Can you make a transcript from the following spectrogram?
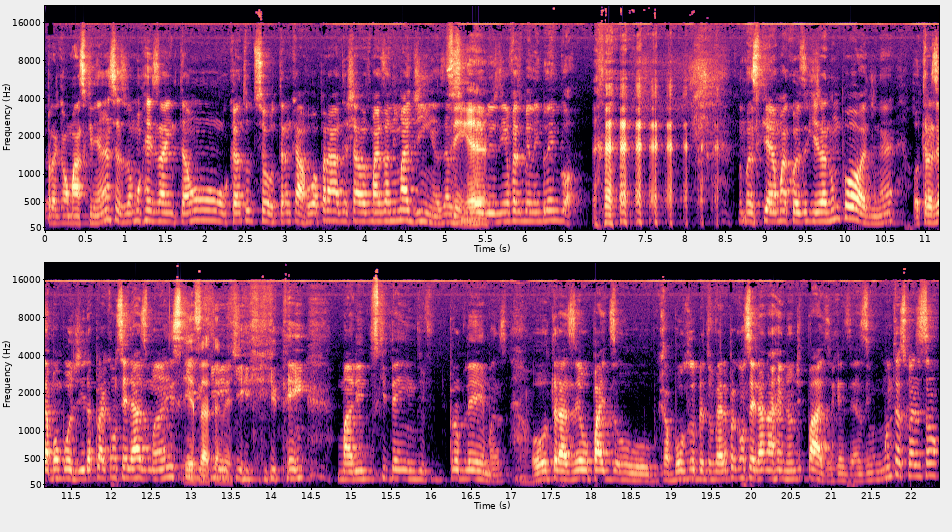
para acalmar as crianças. Vamos rezar então o canto do seu tranca-rua para deixá-las mais animadinhas. Né? Sim, Assim, é. igreja faz belém, belém, bló. Mas que é uma coisa que já não pode, né? Ou trazer a bombodira para aconselhar as mães que, que, que, que têm maridos que têm problemas. Ou trazer o pai, o caboclo do preto velho para aconselhar na reunião de paz. Quer dizer, assim, muitas coisas são.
